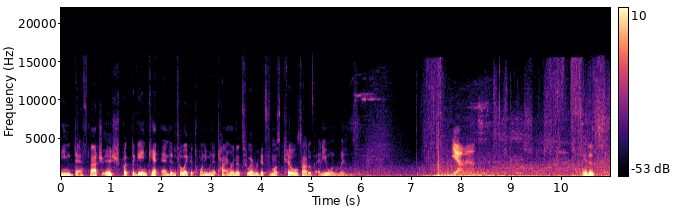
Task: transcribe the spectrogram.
team deathmatch ish. But the game can't end until like a twenty minute timer, and it's whoever gets the most kills out of anyone wins. Yeah, man. And it's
